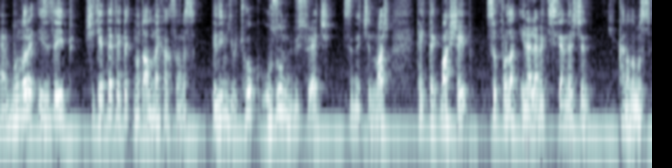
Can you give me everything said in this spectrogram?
Yani bunları izleyip şirketle tek tek not almaya kalksanız dediğim gibi çok uzun bir süreç sizin için var. Tek tek başlayıp sıfırdan ilerlemek isteyenler için kanalımız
